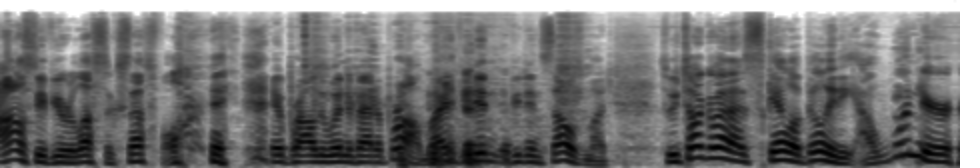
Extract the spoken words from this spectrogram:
honestly, if you were less successful, it probably wouldn't have had a problem, right? If you didn't, if you didn't sell as much. So we talk about that scalability. I wonder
